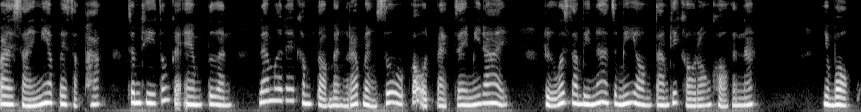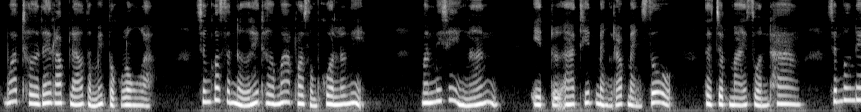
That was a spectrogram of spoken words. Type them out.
ปลายสายเงียบไปสักพัก จนทีต้องกระแอมเตือนและเมื่อได้คำตอบแบ่งรับแบ่งสู้ก็อดแปลกใจไม่ได้ หรือว่าซาบีน่าจะไม่ยอมตามที่เขาร้องขอกันนะ อย่าบอกว่าเธอได้รับแล้วแต่ไม่ตกลงล่ะ ฉันก็เสนอให้เธอมากพอสมควรแล้วนี่ มันไม่ใช่อย่างนั้น อิดหรืออาทิตย์แบ่งรับแบ่งสู้ แต่จดหมายสวนทาง ฉันเพิ่งได้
